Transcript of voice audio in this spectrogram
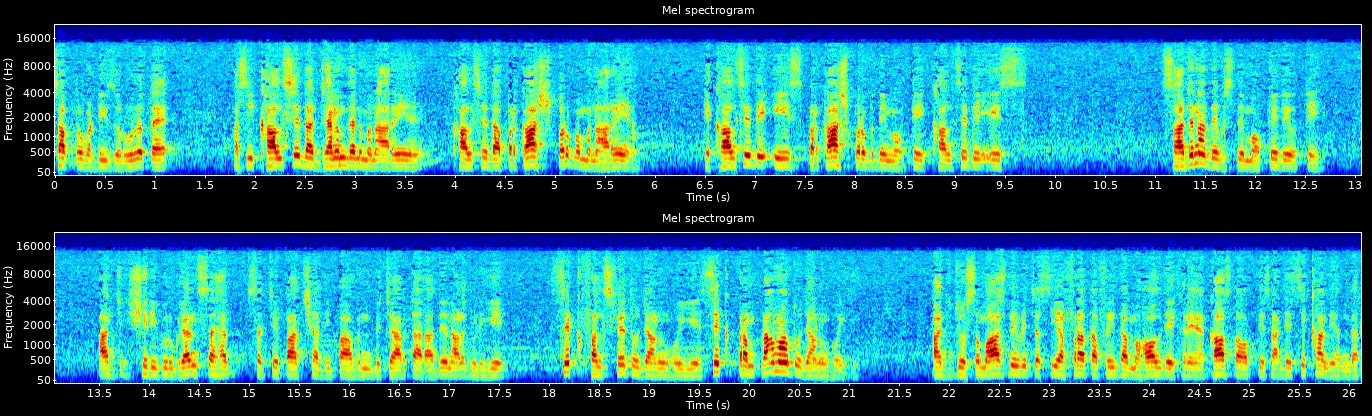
ਸਭ ਤੋਂ ਵੱਡੀ ਜ਼ਰੂਰਤ ਹੈ। ਅਸੀਂ ਖਾਲਸੇ ਦਾ ਜਨਮ ਦਿਨ ਮਨਾ ਰਹੇ ਹਾਂ, ਖਾਲਸੇ ਦਾ ਪ੍ਰਕਾਸ਼ ਪੁਰਬ ਮਨਾ ਰਹੇ ਹਾਂ ਤੇ ਖਾਲਸੇ ਦੇ ਇਸ ਪ੍ਰਕਾਸ਼ ਪੁਰਬ ਦੇ ਮੌਕੇ ਖਾਲਸੇ ਦੇ ਇਸ ਸਾਜਨਾ ਦਿਵਸ ਦੇ ਮੌਕੇ ਦੇ ਉੱਤੇ ਅੱਜ ਸ੍ਰੀ ਗੁਰੂ ਗ੍ਰੰਥ ਸਾਹਿਬ ਸੱਚੇ ਪਾਤਸ਼ਾਹ ਦੀ ਪਾਵਨ ਵਿਚਾਰਧਾਰਾ ਦੇ ਨਾਲ ਜੁੜੀਏ, ਸਿੱਖ ਫਲਸਫੇ ਤੋਂ ਜਾਣੂ ਹੋਈਏ, ਸਿੱਖ ਪਰੰਪਰਾਵਾਂ ਤੋਂ ਜਾਣੂ ਹੋਈਏ। ਅੱਜ ਜੋ ਸਮਾਜ ਦੇ ਵਿੱਚ ਅਸੀਂ ਅਫਰਾ ਤਫਰੀ ਦਾ ਮਾਹੌਲ ਦੇਖ ਰਹੇ ਹਾਂ, ਖਾਸ ਤੌਰ ਤੇ ਸਾਡੇ ਸਿੱਖਾਂ ਦੇ ਅੰਦਰ,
